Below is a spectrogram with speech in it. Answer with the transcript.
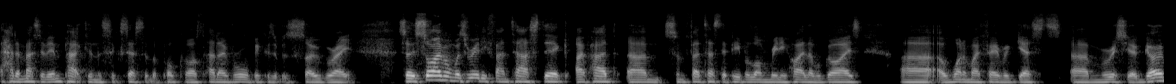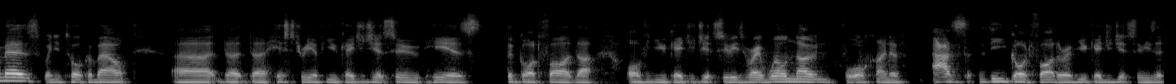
had a massive impact in the success that the podcast had overall because it was so great. So Simon was really fantastic. I've had um, some fantastic people on, really high level guys. Uh, one of my favorite guests, uh, Mauricio Gomes. When you talk about uh, the the history of UK Jiu Jitsu, he is the godfather of UK Jiu Jitsu. He's very well known for kind of as the godfather of UK Jiu Jitsu. He's a,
